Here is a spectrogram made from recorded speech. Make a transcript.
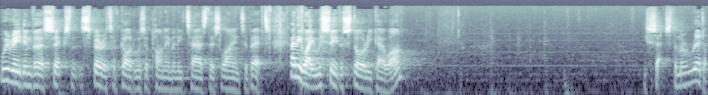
we read in verse 6 that the Spirit of God was upon him and he tears this lion to bits. Anyway, we see the story go on. He sets them a riddle.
